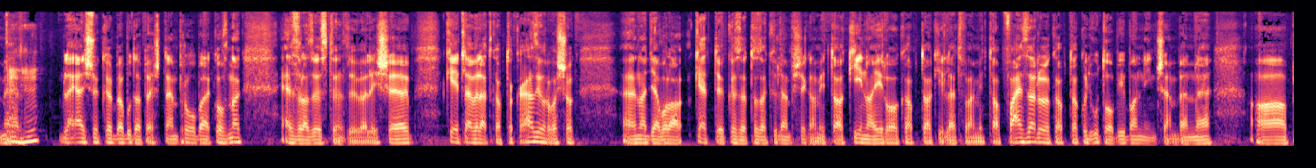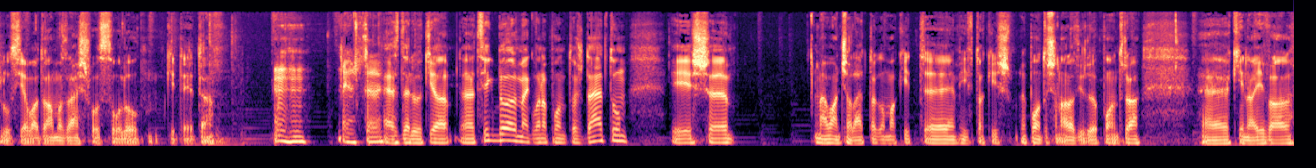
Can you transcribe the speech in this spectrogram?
mert uh-huh. első körben Budapesten próbálkoznak ezzel az ösztönzővel is. Két levelet kaptak a háziorvosok, nagyjából a kettő között az a különbség, amit a kínairól kaptak, illetve amit a Pfizerről kaptak, hogy utóbbiban nincsen benne a plusz javadalmazásról szóló kitétel. Uh-huh. Értelek. Ez derül ki a cikkből, megvan a pontos dátum, és már van családtagom, akit hívtak is pontosan az időpontra kínaival.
